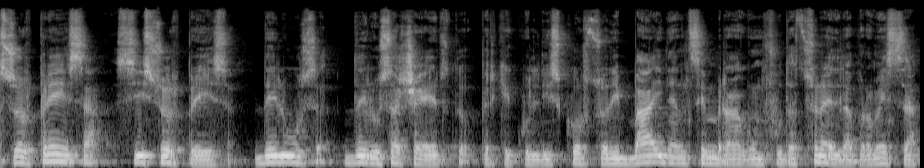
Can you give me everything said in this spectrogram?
sorpresa, sì sorpresa, delusa, delusa certo, perché quel discorso di Biden sembra la confutazione della promessa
